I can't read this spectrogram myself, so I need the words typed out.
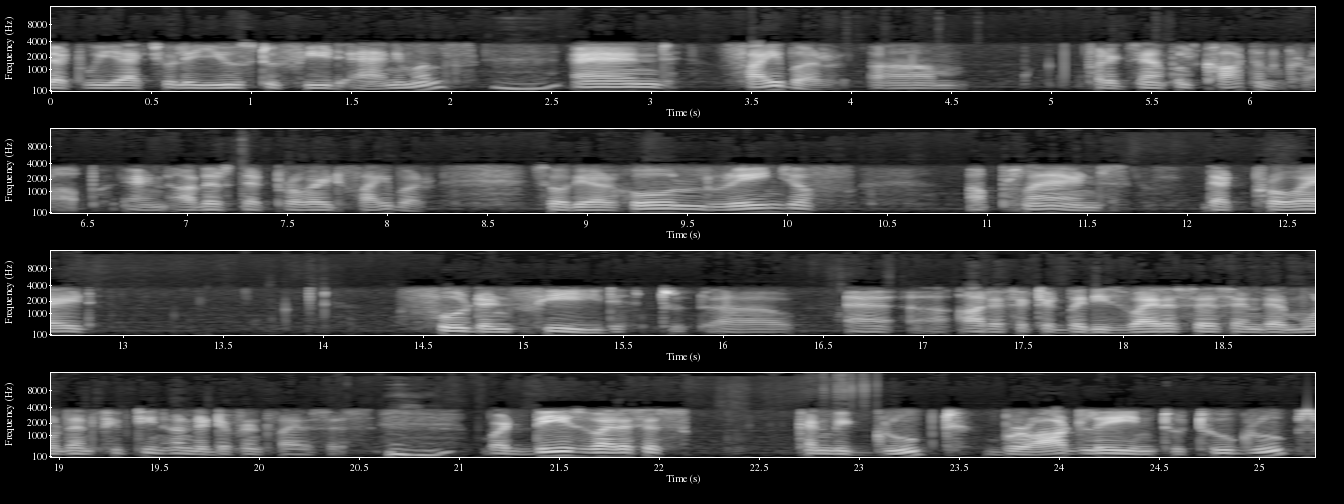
that we actually use to feed animals, mm-hmm. and fiber. Um, for example, cotton crop and others that provide fiber. So there are a whole range of uh, plants that provide food and feed to, uh, are affected by these viruses, and there are more than 1,500 different viruses. Mm-hmm. But these viruses can be grouped broadly into two groups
